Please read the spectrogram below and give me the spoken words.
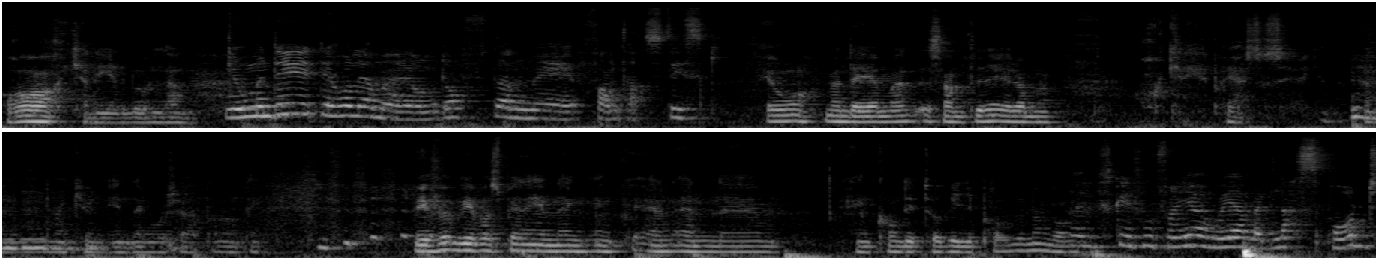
Åh, kanelbullen. Jo men det, det håller jag med dig om. Doften är fantastisk. Jo, men det är men samtidigt är det man Åh, kanelbulle, jag är så sugen. Men man kunde inte gå och köpa någonting. Vi får, vi får spela in en, en, en, en, eh, konditoripodd någon gång. Vi ska ju fortfarande göra vår jävla glasspodd.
